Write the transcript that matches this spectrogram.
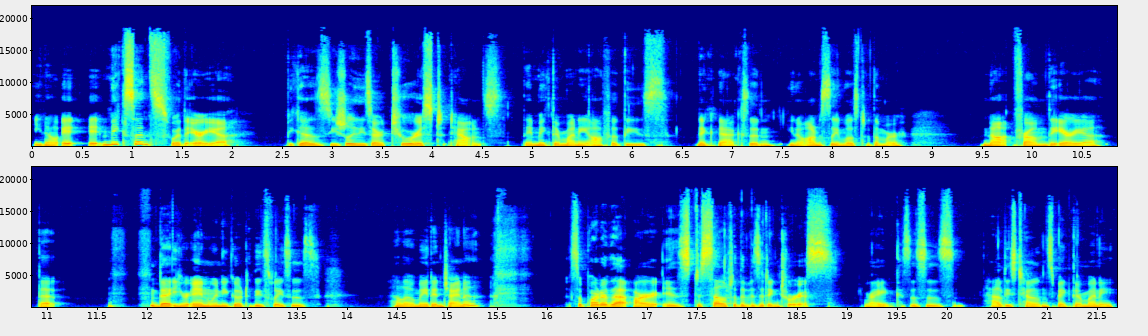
you know, it, it makes sense for the area because usually these are tourist towns. They make their money off of these knickknacks and you know honestly most of them are not from the area that that you're in when you go to these places. Hello made in china. So part of that art is to sell to the visiting tourists right? Because this is how these towns make their money.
